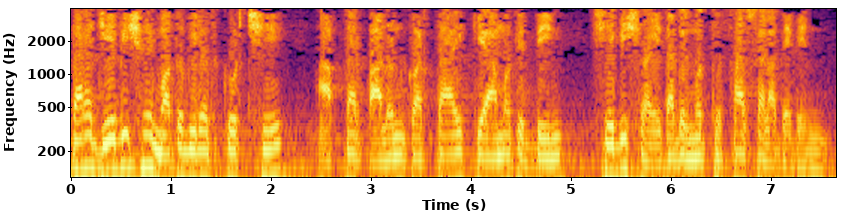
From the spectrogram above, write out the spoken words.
তারা যে বিষয়ে মতবিরোধ করছে আপনার পালন কর্তায় কেয়ামতের দিন সে বিষয়ে তাদের মধ্যে ফায়সালা দেবেন।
